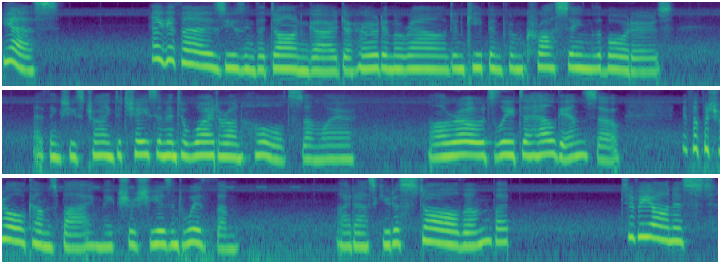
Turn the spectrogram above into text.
Yes. Hegatha is using the Dawn Guard to herd him around and keep him from crossing the borders. I think she's trying to chase him into Whiterun Hold somewhere. All roads lead to Helgen, so if a patrol comes by, make sure she isn't with them. I'd ask you to stall them, but to be honest,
